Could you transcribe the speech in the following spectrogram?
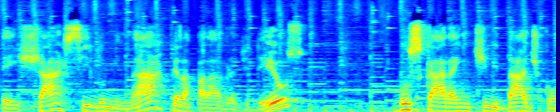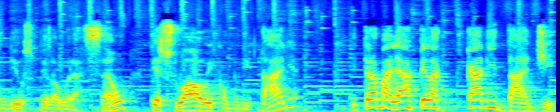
deixar-se iluminar pela palavra de Deus, buscar a intimidade com Deus pela oração, pessoal e comunitária, e trabalhar pela caridade,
